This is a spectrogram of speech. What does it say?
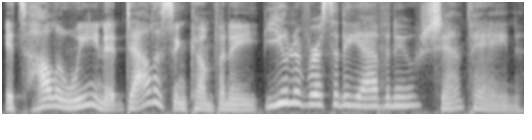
It's Halloween at Dallas & Company, University Avenue, Champaign.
